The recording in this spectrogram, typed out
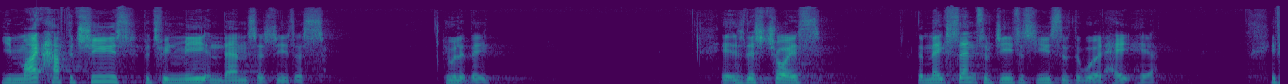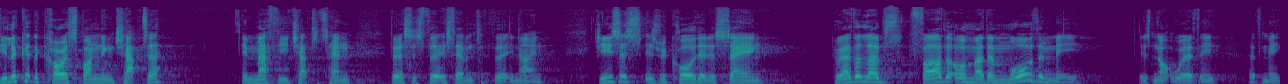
You might have to choose between me and them, says Jesus. Who will it be? It is this choice that makes sense of Jesus' use of the word hate here. If you look at the corresponding chapter in Matthew chapter 10, verses 37 to 39, Jesus is recorded as saying, Whoever loves father or mother more than me is not worthy of me.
